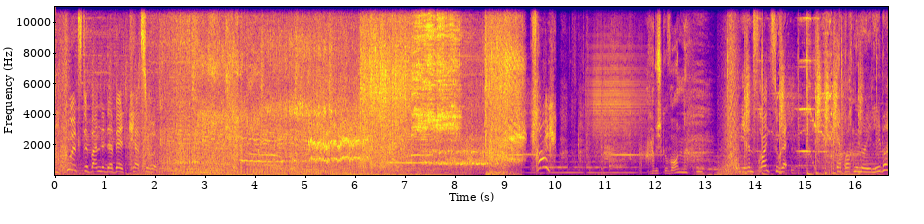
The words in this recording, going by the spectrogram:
Die coolste Bande der Welt kehrt zurück. Frank! Habe ich gewonnen? Um ihren Freund zu retten. Er braucht eine neue Leber.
